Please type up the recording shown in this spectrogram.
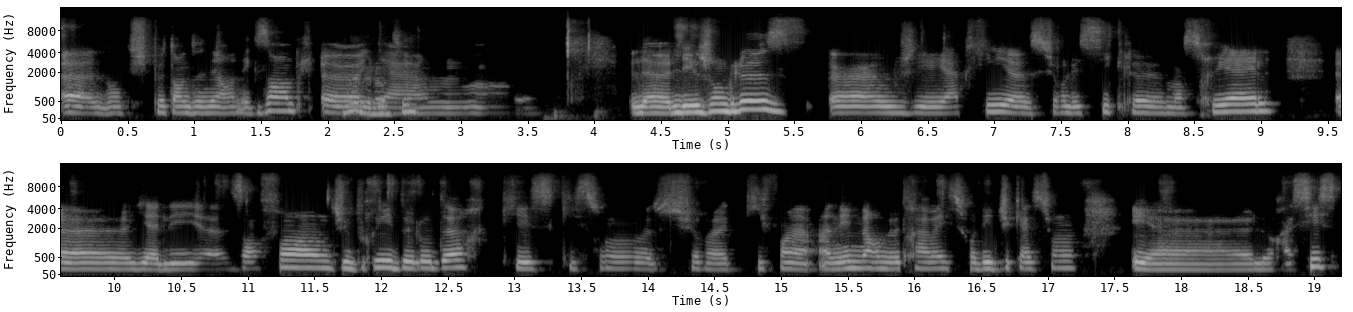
donc, je peux t'en donner un exemple. il y a les jongleuses où j'ai appris sur le cycle menstruel. Il y a les enfants du bruit et de l'odeur qui, qui sont sur, qui font un, énorme travail sur l'éducation et le racisme.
